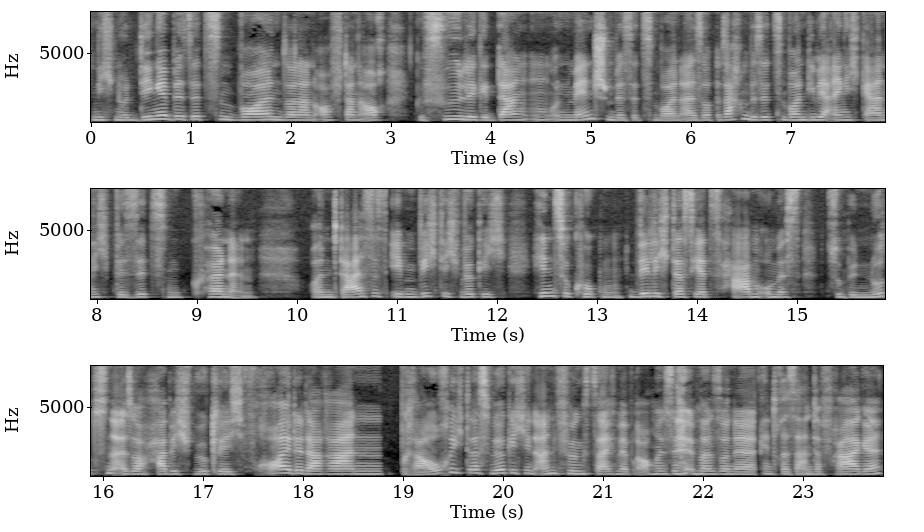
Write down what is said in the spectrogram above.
nicht nur Dinge besitzen wollen, sondern oft dann auch Gefühle, Gedanken und Menschen besitzen wollen, also Sachen besitzen wollen, die wir eigentlich gar nicht besitzen können. Und da ist es eben wichtig, wirklich hinzugucken, will ich das jetzt haben, um es zu benutzen? Also habe ich wirklich Freude daran? Brauche ich das wirklich in Anführungszeichen? Wir brauchen es ja immer so eine interessante Frage.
